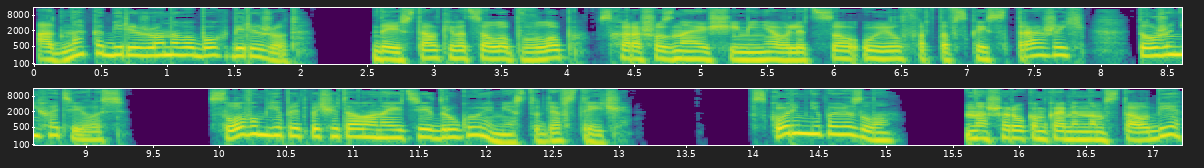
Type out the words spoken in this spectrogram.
Однако береженого Бог бережет да и сталкиваться лоб в лоб с хорошо знающей меня в лицо Уилфортовской стражей тоже не хотелось. Словом, я предпочитала найти другое место для встречи. Вскоре мне повезло. На широком каменном столбе,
